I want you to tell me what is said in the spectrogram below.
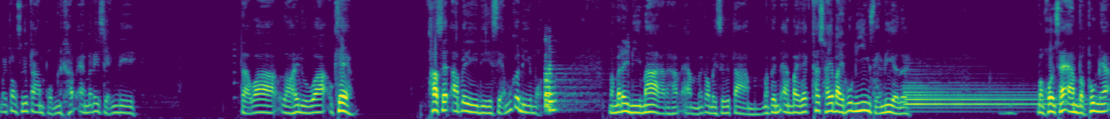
ไม่ต้องซื้อตามผมนะครับแอมไม่ได้เสียงดี แต่ว่าเราให้ดูว่า โอเค ถ้าเซตอัพได้ดี เสียงมันก็ดีหมด มันไม่ได้ดีมากนะครับ แอมไม่ต้องไปซื้อตาม มันเป็นแอมใบเล็ก ถ้าใช้ใบพวกนี้ยิ่งเสียงดีเลย บางคนใช้แอมแบบพวกเนี้ย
